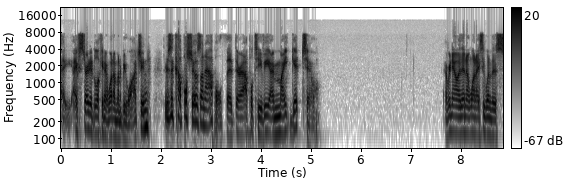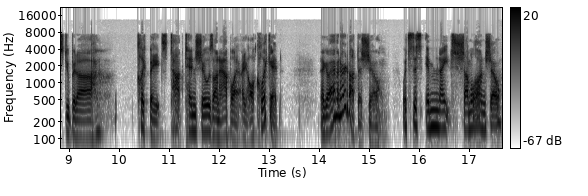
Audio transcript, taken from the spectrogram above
I, I've started looking at what I'm going to be watching. There's a couple shows on Apple that they're Apple TV I might get to. Every now and then, when I see one of those stupid uh, clickbaits, top 10 shows on Apple, I, I'll click it. I go, I haven't heard about this show. What's this M. Night Shyamalan show?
